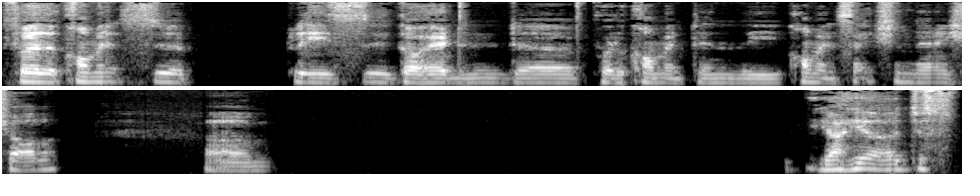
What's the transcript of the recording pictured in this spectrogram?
further comments, uh, please uh, go ahead and uh, put a comment in the comment section there, inshallah. Um, yeah, yeah, I just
